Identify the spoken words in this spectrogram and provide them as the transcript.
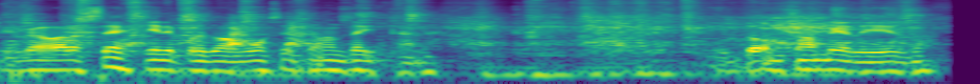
Chegou a hora certinha depois do almoço, dá uma deitada. E dorme com uma beleza.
